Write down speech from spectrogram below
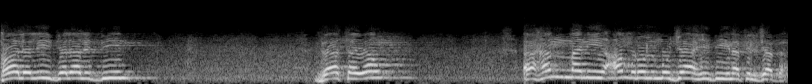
قال لي جلال الدين ذات يوم أهمني أمر المجاهدين في الجبهة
